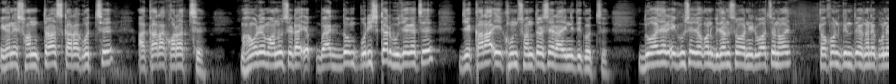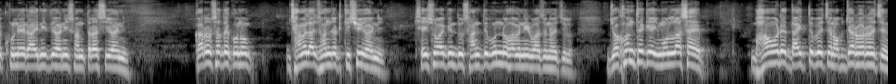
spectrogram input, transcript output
এখানে সন্ত্রাস কারা করছে আর কারা করাচ্ছে ভাঙড়ের মানুষ এটা একদম পরিষ্কার বুঝে গেছে যে কারা এই খুন সন্ত্রাসের রাজনীতি করছে। দু হাজার একুশে যখন বিধানসভা নির্বাচন হয়, তখন কিন্তু এখানে কোনো খুনের রাজনীতি হয়নি সন্ত্রাসী হয়নি। কারোর সাথে কোনো ঝামেলা, ঝঞ্ঝট কিছুই হয়নি। সেই সময় কিন্তু শান্তিপূর্ণভাবে নির্বাচন হয়েছিল। যখন থেকে এই মোল্লা সাহেব ভাঙড়ের দায়িত্ব পেয়েছেন অবজারভার হয়েছেন,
